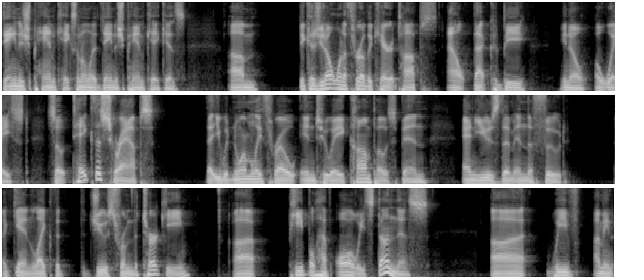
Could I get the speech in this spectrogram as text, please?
Danish pancakes. I don't know what a Danish pancake is. Um, because you don't want to throw the carrot tops out. That could be, you know, a waste. So take the scraps that you would normally throw into a compost bin and use them in the food. Again, like the, the juice from the turkey, uh, people have always done this. Uh, we've, I mean,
